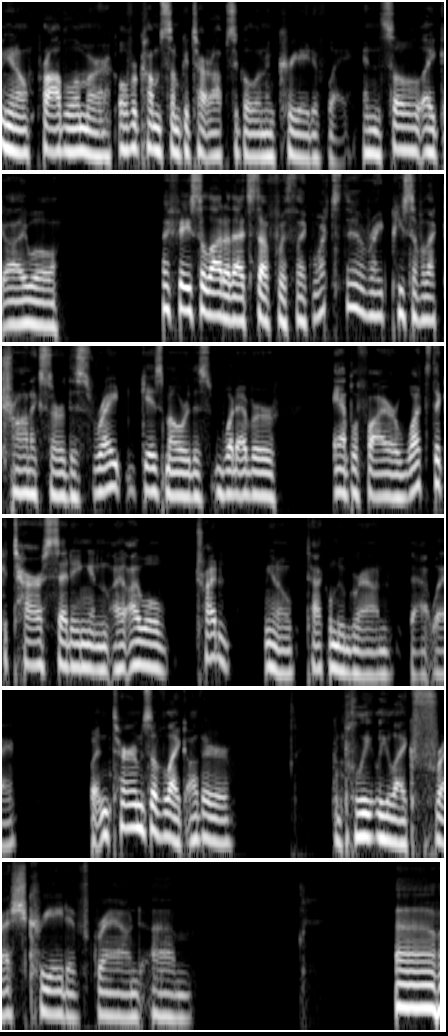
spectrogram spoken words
you know, problem or overcome some guitar obstacle in a creative way. And so, like, I will. I face a lot of that stuff with like, what's the right piece of electronics or this right gizmo or this whatever amplifier? What's the guitar setting? And I, I will try to, you know, tackle new ground that way. But in terms of like other completely like fresh creative ground, um, uh,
